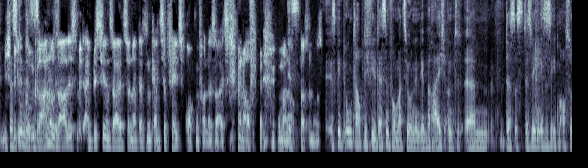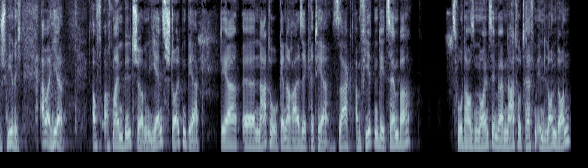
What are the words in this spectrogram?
nicht das mit Cum granosalis mit ein bisschen Salz, sondern das sind ganze Felsbrocken voller Salz, die man auf, wo man es, aufpassen muss. Es gibt unglaublich viel Desinformation in dem Bereich und ähm, das ist deswegen ist es eben auch so schwierig. Aber hier auf, auf meinem Bildschirm Jens Stoltenberg, der äh, NATO-Generalsekretär, sagt am 4. Dezember 2019 beim NATO-Treffen in London,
